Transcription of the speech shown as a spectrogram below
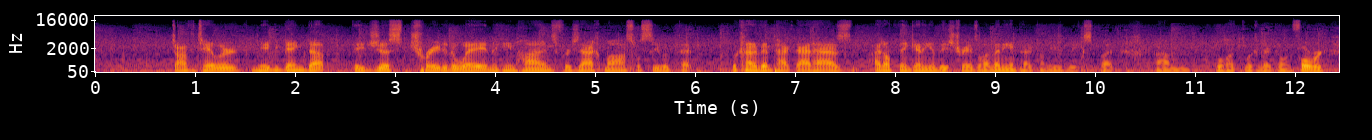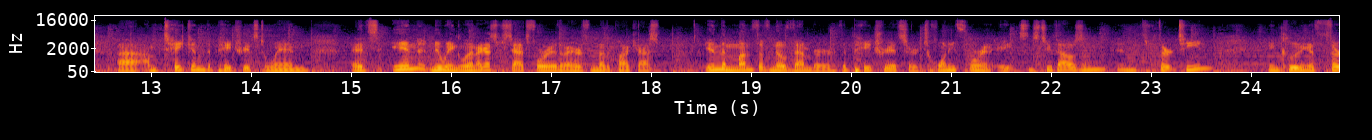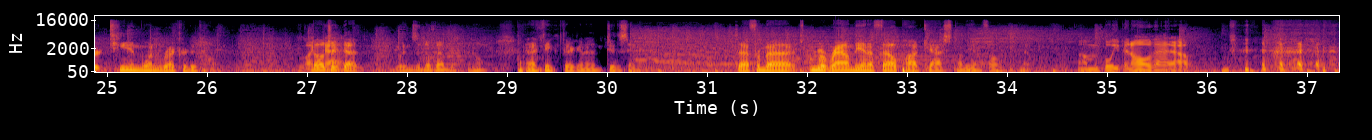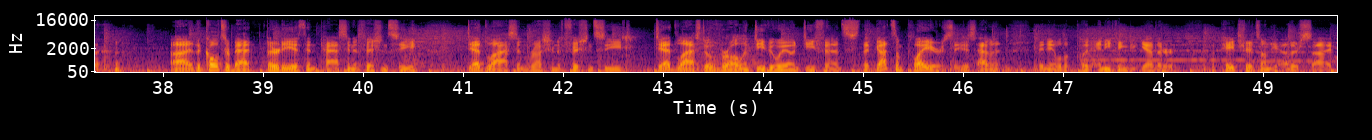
Jonathan Taylor maybe banged up. They just traded away Nyheim Hines for Zach Moss. We'll see what that what kind of impact that has. I don't think any of these trades will have any impact on these weeks, but um, we'll have to look at that going forward. Uh, I'm taking the Patriots to win. It's in New England. I got some stats for you that I heard from another podcast. In the month of November, the Patriots are 24 and 8 since 2013, including a 13 and 1 record at home. Like Belichick that. does wins in November at home, and I think they're going to do the same. Uh, from a from around the NFL podcast on the NFL Network. I'm bleeping all of that out. uh, the Colts are bad. 30th in passing efficiency, dead last in rushing efficiency, dead last overall in DVOA on defense. They've got some players. They just haven't been able to put anything together. The Patriots on the other side,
